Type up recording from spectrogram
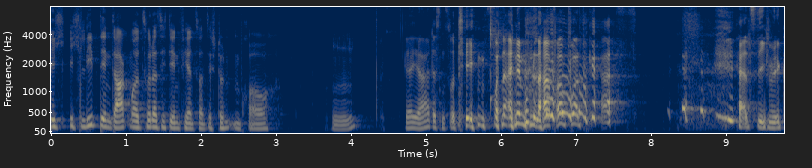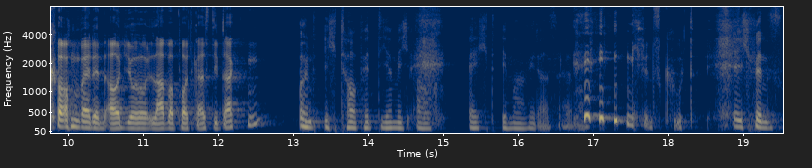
Ich, ich liebe den Dark Mode so, dass ich den 24 Stunden brauche. Ja, ja, das sind so Themen von einem Laber-Podcast. Herzlich willkommen bei den Audio-Laber-Podcast-Didakten. Und ich torpediere mich auch echt immer wieder selber. Ich find's gut. Ich finde es.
